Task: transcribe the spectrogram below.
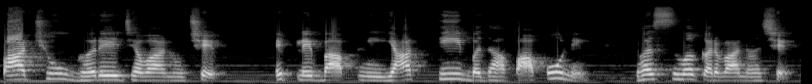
પાછું ઘરે જવાનું છે. એટલે બાપની યાદથી બધા પાપોને ભસ્મ કરવાના છે.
